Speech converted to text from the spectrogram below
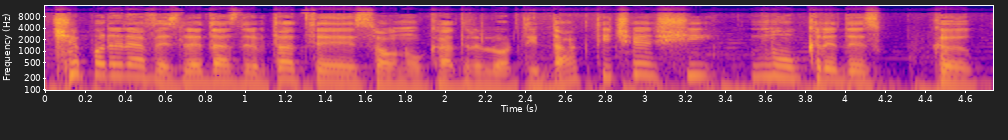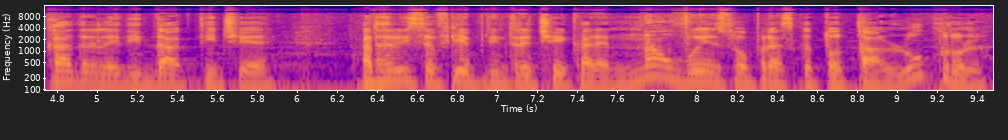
Ce părere aveți? Le dați dreptate sau nu cadrelor didactice și nu credeți că cadrele didactice ar trebui să fie printre cei care n-au voie să oprească total lucrul,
